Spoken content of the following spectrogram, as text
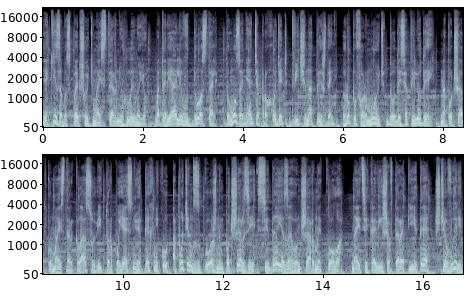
які забезпечують майстерню глиною. Матеріалів вдосталь, тому заняття проходять двічі на тиждень. Групи формують до 10 людей. На початку майстер-класу Віктор пояснює техніку, а потім з кожним по черзі сідає за гончарне коло. Найцікавіше в терапії те, що виріб,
